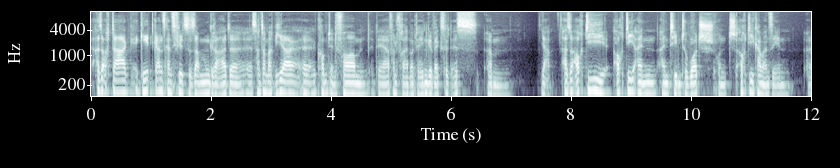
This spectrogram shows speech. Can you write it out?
also auch da geht ganz, ganz viel zusammen gerade. Äh, Santa Maria äh, kommt in Form, der von Freiburg dahin gewechselt ist. Ähm, ja, also auch die, auch die ein, ein Team to watch und auch die kann man sehen äh,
